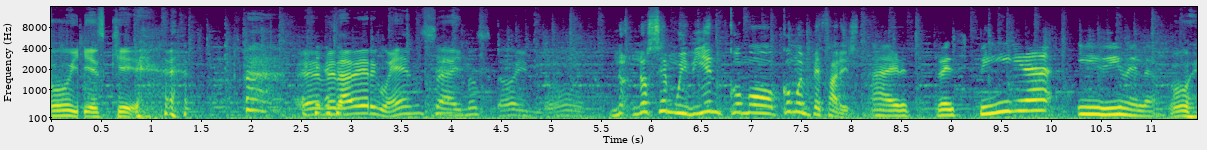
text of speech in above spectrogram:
Uy, es que. eh, me da vergüenza y no soy, no. No, no sé muy bien cómo, cómo empezar esto. A ver, respira y dímelo. Uy,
